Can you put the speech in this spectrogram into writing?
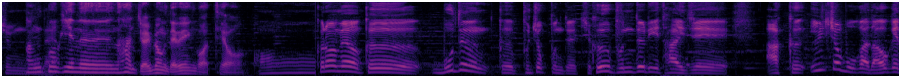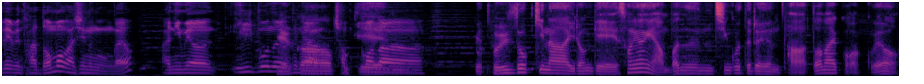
쯤? 한국인은 한 10명 내외인 것 같아요. 어, 그러면 그 모든 그 부족분들 그 분들이 다 이제 아 그 1.5가 나오게 되면 다 넘어가시는 건가요? 아니면 일부는 제가 그냥 접거나 그 돌도끼나 이런 게 성향이 안 받는 친구들은 다 떠날 것 같고요.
